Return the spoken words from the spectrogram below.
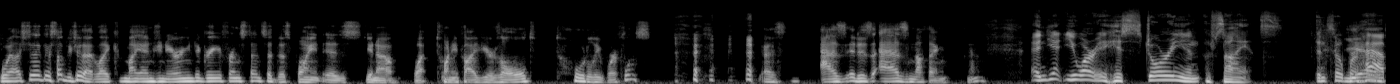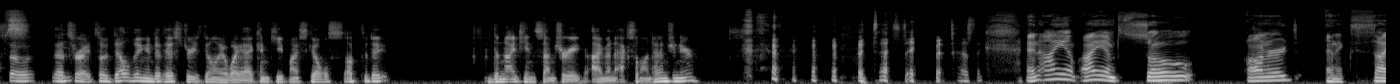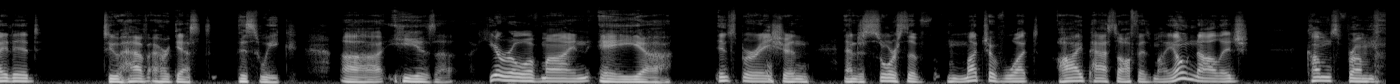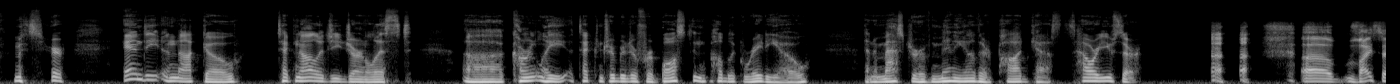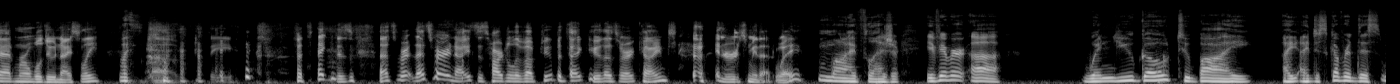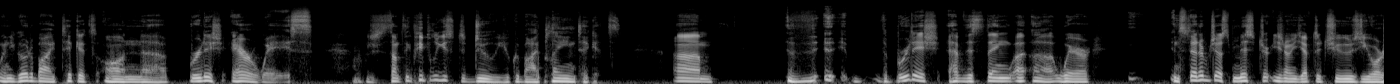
Well, I should say there's something to that. Like my engineering degree, for instance, at this point is you know what 25 years old, totally worthless. as as it is as nothing. Yeah. And yet you are a historian of science. And so perhaps yeah, so that's right. So delving into history is the only way I can keep my skills up to date the 19th century, I'm an excellent engineer. fantastic, fantastic. And I am I am so honored and excited to have our guest this week. Uh, he is a hero of mine, a uh, inspiration, and a source of much of what I pass off as my own knowledge comes from Mr. Andy Ihnatko, technology journalist uh, currently a tech contributor for Boston Public Radio and a master of many other podcasts. How are you, sir? Uh, Vice Admiral will do nicely. Uh, the, but thank you. That's very, that's very nice. It's hard to live up to, but thank you. That's very kind. Introduce me that way. My pleasure. If you ever, uh, when you go to buy, I, I discovered this when you go to buy tickets on uh, British Airways, which is something people used to do. You could buy plane tickets. Um, the, the, British have this thing uh, uh, where instead of just Mister, you know, you have to choose your,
